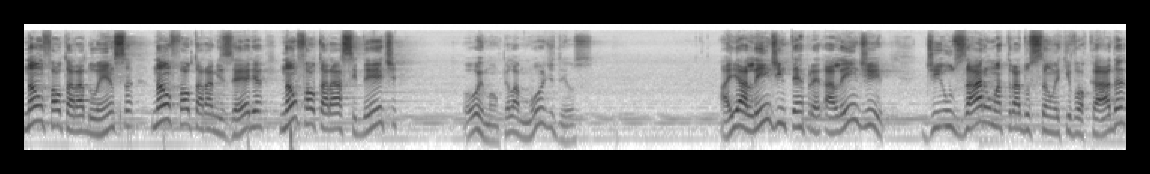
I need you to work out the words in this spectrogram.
não faltará doença, não faltará miséria, não faltará acidente. Ô oh, irmão, pelo amor de Deus. Aí, além de interpretar, além de, de usar uma tradução equivocada,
